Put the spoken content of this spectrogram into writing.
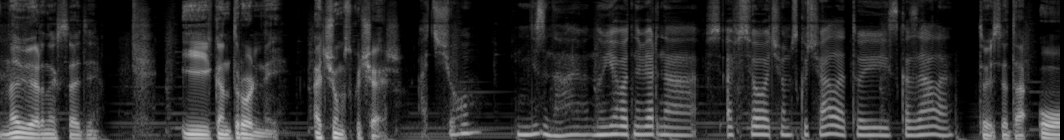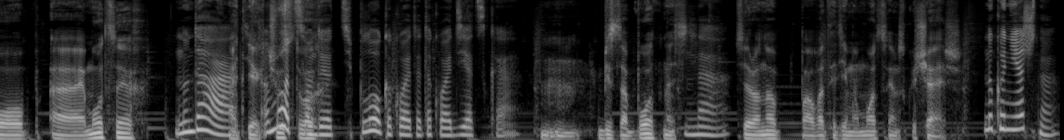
Наверное, кстати. И контрольный. О чем скучаешь? О чем? Не знаю. Ну, я вот, наверное, о все, о чем скучала, то и сказала. То есть это об э, эмоциях, Ну да, О тех эмоции он чувствах. дает, тепло какое-то такое детское. мгм, беззаботность. Да. Все равно по вот этим эмоциям скучаешь. Ну, конечно.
